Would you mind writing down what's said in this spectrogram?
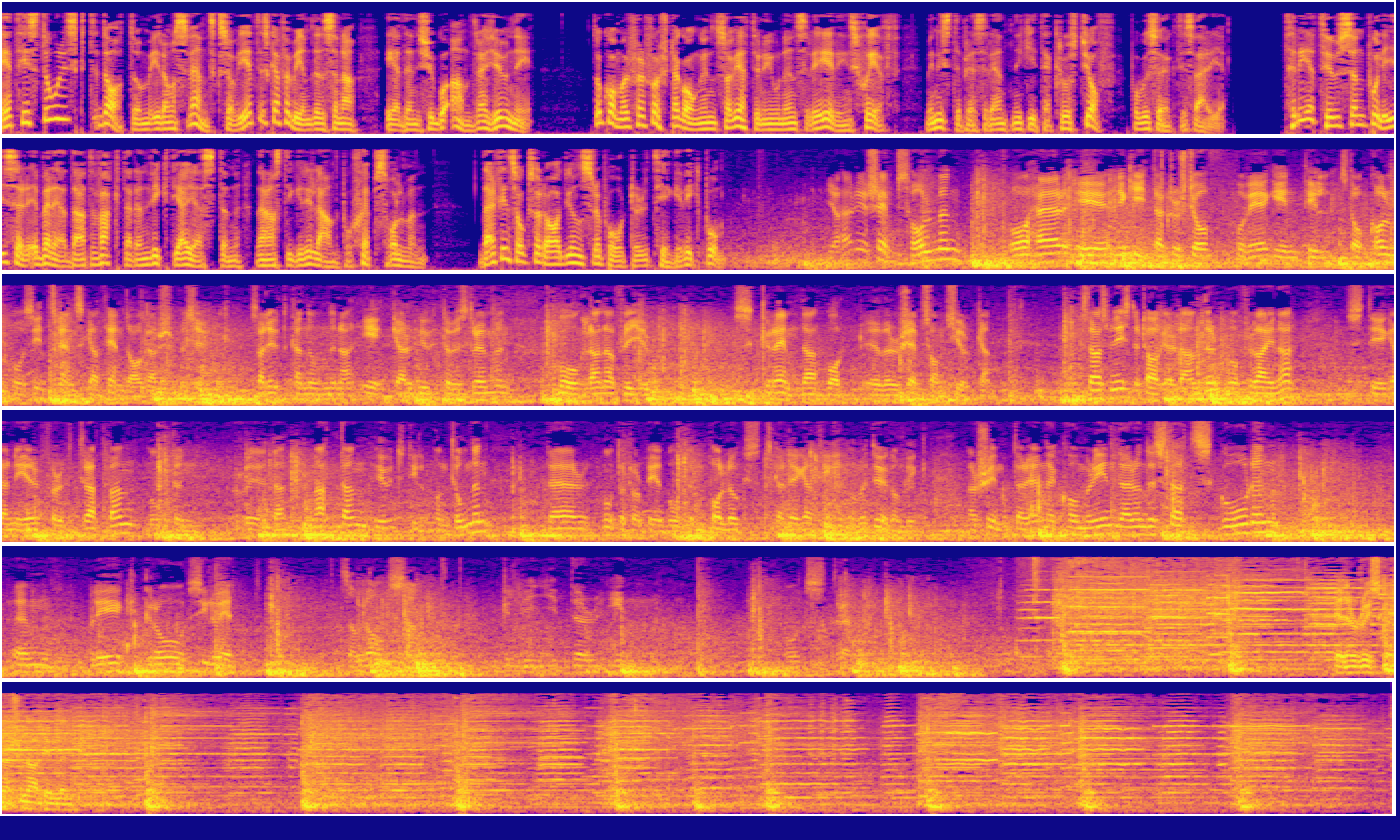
Ett historiskt datum i de svensk-sovjetiska förbindelserna är den 22 juni. Då kommer för första gången Sovjetunionens regeringschef, ministerpresident Nikita Khrushchev, på besök till Sverige. 3000 poliser är beredda att vakta den viktiga gästen när han stiger i land på Skeppsholmen. Där finns också radions reporter T.G. Wickbom. Ja, här är Skeppsholmen och här är Nikita Khrushchev på väg in till Stockholm på sitt svenska femdagars besök. Salutkanonerna ekar ut över strömmen, måglarna flyr skrämda bort över Skeppsholmskyrkan. Statsminister Tage Erlander och fru Aina stegar ner för trappan mot den röda mattan ut till pontonen där motortorpedbåten Pollux ska lägga till om ett ögonblick. Jag skymtar henne, kommer in där under stadsgården. En blek grå siluett som långsamt glider in mot strömmen. Det är den ryska nationalhymnen.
